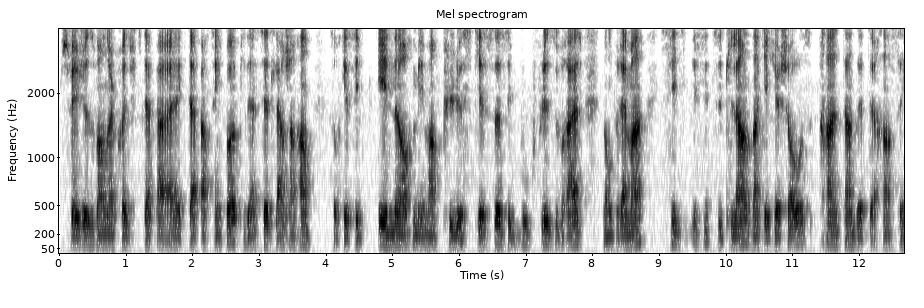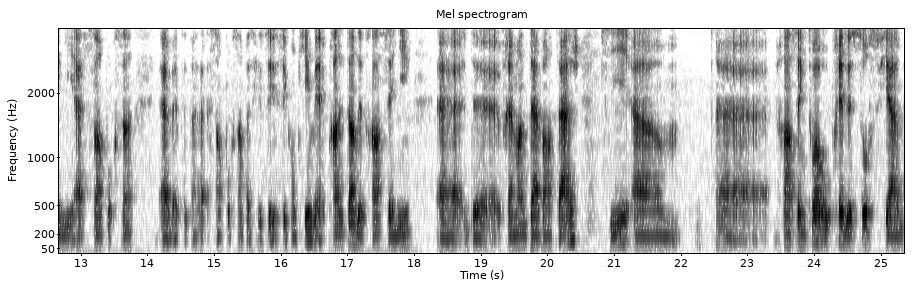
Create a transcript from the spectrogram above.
Tu fais juste vendre un produit qui t'appartient pas puis d'assiette l'argent rentre. Sauf que c'est énormément plus que ça, c'est beaucoup plus d'ouvrage. Donc vraiment, si, si tu te lances dans quelque chose, prends le temps de te renseigner à 100% euh, ben, peut-être pas à 100% parce que c'est compliqué, mais prends le temps de te renseigner euh, de vraiment davantage, puis euh, renseigne-toi auprès de sources fiables.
